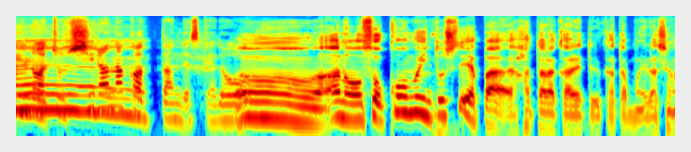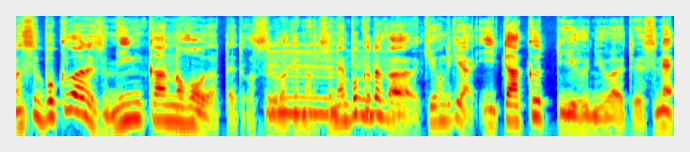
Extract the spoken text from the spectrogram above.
いうのはちょっと知らなかったんですけうど、ん、あのそう公務員としてやっぱ働かれてる方もいらっしゃいます。し僕はですね民間の方だったりとかするわけなんですよね。うん僕だから基本的には委託っていうふうに言われてですね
